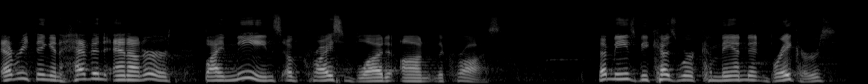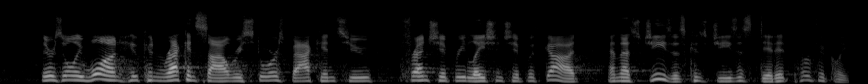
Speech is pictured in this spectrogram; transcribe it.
everything in heaven and on earth by means of Christ's blood on the cross. That means because we're commandment breakers, there's only one who can reconcile, restore us back into friendship, relationship with God, and that's Jesus, because Jesus did it perfectly.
